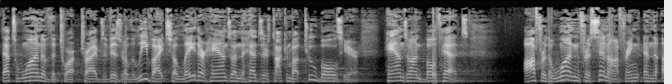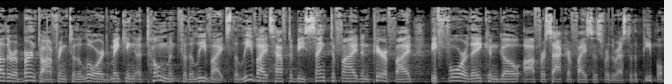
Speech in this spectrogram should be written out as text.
that's one of the tribes of Israel. The Levites shall lay their hands on the heads. There's talking about two bowls here. Hands on both heads. Offer the one for a sin offering and the other a burnt offering to the Lord, making atonement for the Levites. The Levites have to be sanctified and purified before they can go offer sacrifices for the rest of the people.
